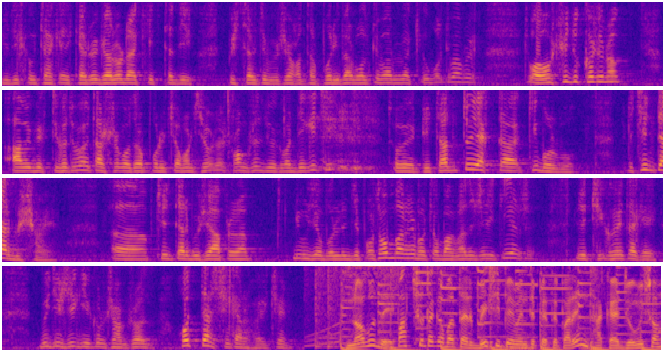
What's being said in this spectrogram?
যদি কেউ থাকে, কেন গেল না কি ইত্যাদি বিস্তারিত বিষয় তার পরিবার বলতে পারবে বা কেউ বলতে পারবে। তো অবশ্যই দুঃখজনক। আমি ব্যক্তিগতভাবে তার সঙ্গে অতটা পরিচয় আমার ছিল না, সংসদ দু একবার দেখেছি। তবে নিতান্তই একটা, কি বলব, এটা চিন্তার বিষয়। চিন্তার বিষয়। আপনারা নিউজে বললেন যে প্রথমবারের মতো বাংলাদেশের ইতিহাসে যদি ঠিক হয়ে থাকে, বিদেশে গিয়ে কোনো সাংসদ হত্যার শিকার হয়েছেন। নগদে পাঁচশো টাকা বা তার বেশি পেমেন্টে পেতে পারেন ঢাকায় জমিসহ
